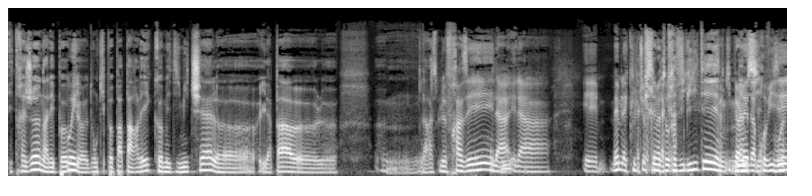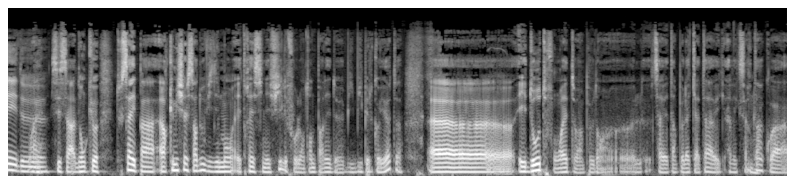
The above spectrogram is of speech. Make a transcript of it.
est très jeune à l'époque, Oui. euh, donc il peut pas parler comme Eddie Mitchell. euh, il n'a pas euh, le, la, le phrasé et la, et la et même la culture la la cinématographique crédibilité celle qui permet si- d'improviser ouais, de ouais, c'est ça. Donc euh, tout ça est pas. Alors que Michel Sardou visiblement est très cinéphile, il faut l'entendre parler de Bibi et le Coyote, Euh, et d'autres vont être un peu dans. euh, ça va être un peu la cata avec avec certains quoi.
